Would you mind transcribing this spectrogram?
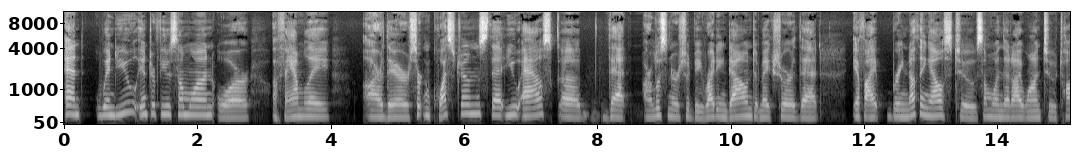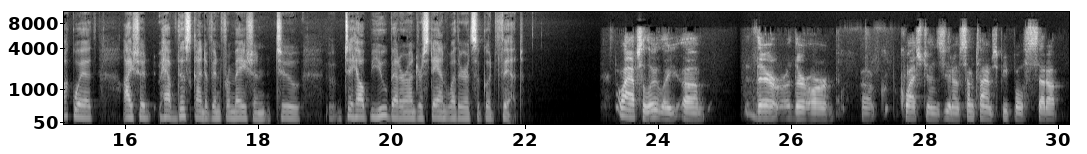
And when you interview someone or a family, are there certain questions that you ask uh, that our listeners should be writing down to make sure that if I bring nothing else to someone that I want to talk with, I should have this kind of information to to help you better understand whether it's a good fit. Well, absolutely. Um, there there are uh, questions. You know, sometimes people set up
